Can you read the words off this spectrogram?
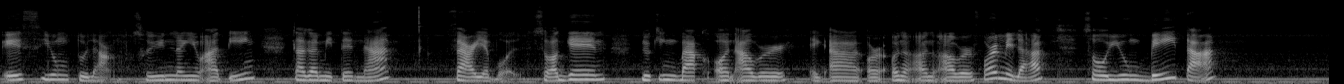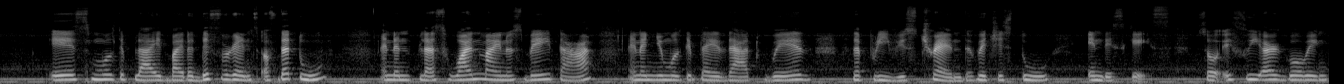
is yung tulang. So, yun lang yung ating gagamitin na variable. So, again, looking back on our uh, or on, on our formula, so yung beta is multiplied by the difference of the two and then plus 1 minus beta and then you multiply that with the previous trend which is 2 in this case. So if we are going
